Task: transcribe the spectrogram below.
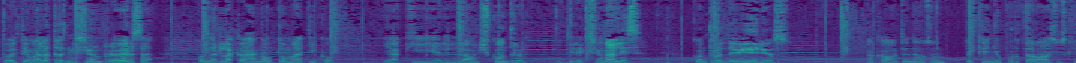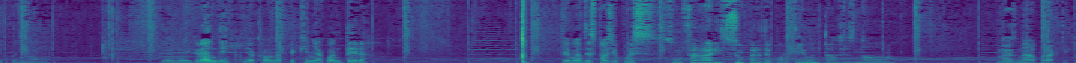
todo el tema de la transmisión, reversa, poner la caja en automático y aquí el launch control, direccionales, control de vidrios. Acá abajo tenemos un pequeño portavasos que pues no, no es muy grande y acá una pequeña guantera temas de espacio pues es un Ferrari súper deportivo entonces no, no es nada práctico.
